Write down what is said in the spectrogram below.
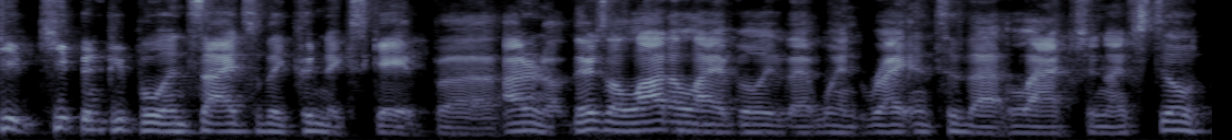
keep keeping people inside so they couldn't escape. Uh, I don't know. There's a lot of liability that went right into that latch, and I'm still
